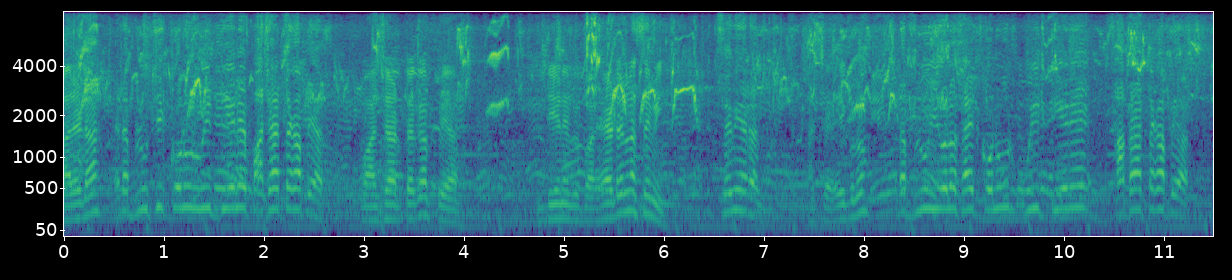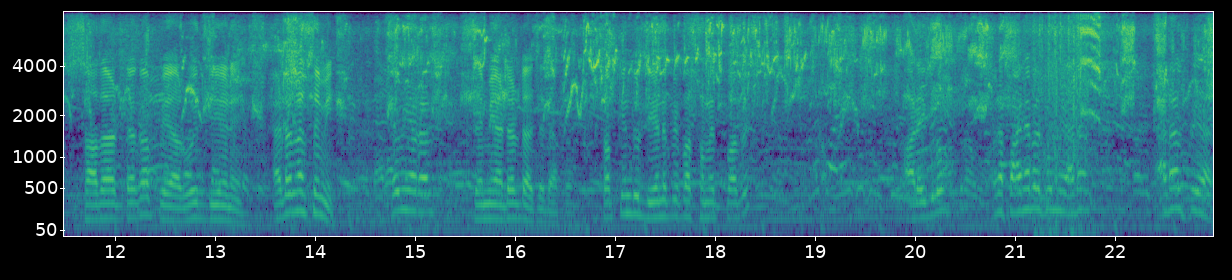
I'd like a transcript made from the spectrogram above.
আর এটা? এটা ব্লু চিক করুন উইথ ডিএনএ পাঁচ হাজার টাকা পেয়ার পাঁচ হাজার টাকা পেয়ার ডিএনএ পেপার এয়ারটেল না সেমি সেমি অ্যাডাল আচ্ছা এগুলো? এটা blue yellow side conure with DNA সাত হাজার টাকা পেয়ার সাত হাজার টাকা পেয়ার উইথ ডিএনএ অ্যাডাল না semi semi adult semi adult আছে দেখো। সব কিন্তু ডিএনএ পেপার সমেত পাবে। আর এগুলো? এটা pineapple conure adult adult pair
